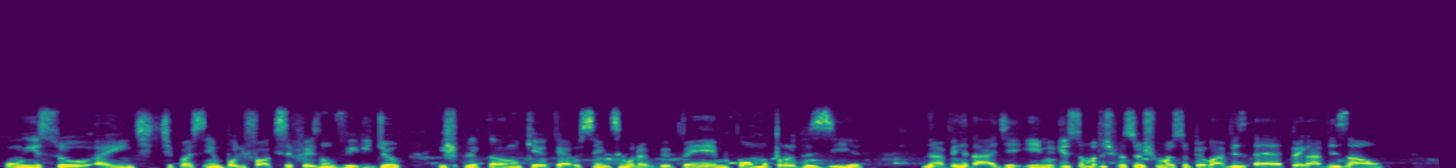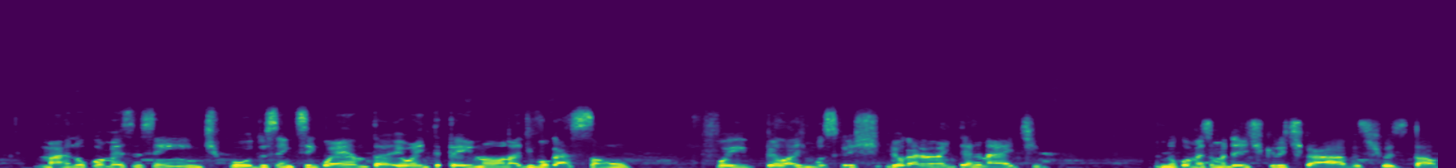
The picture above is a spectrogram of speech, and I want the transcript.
Com isso, a gente, tipo assim, o Polifox fez um vídeo explicando o que eu quero 150 BPM, como produzia. na verdade. E nisso muitas pessoas começaram a pegar a, é, pegar a visão. Mas no começo, assim, tipo, do 150, eu entrei no- na divulgação. Foi pelas músicas jogadas na internet. No começo muita gente criticava essas coisas e tal.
